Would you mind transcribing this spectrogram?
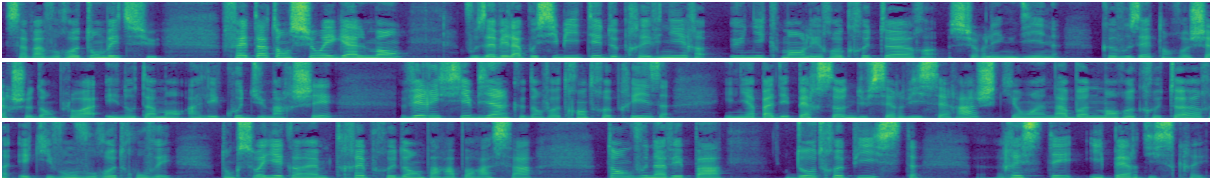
Ça va vous retomber dessus. Faites attention également, vous avez la possibilité de prévenir uniquement les recruteurs sur LinkedIn que vous êtes en recherche d'emploi et notamment à l'écoute du marché. Vérifiez bien que dans votre entreprise, il n'y a pas des personnes du service RH qui ont un abonnement recruteur et qui vont vous retrouver. Donc soyez quand même très prudent par rapport à ça. Tant que vous n'avez pas d'autres pistes, restez hyper discret.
